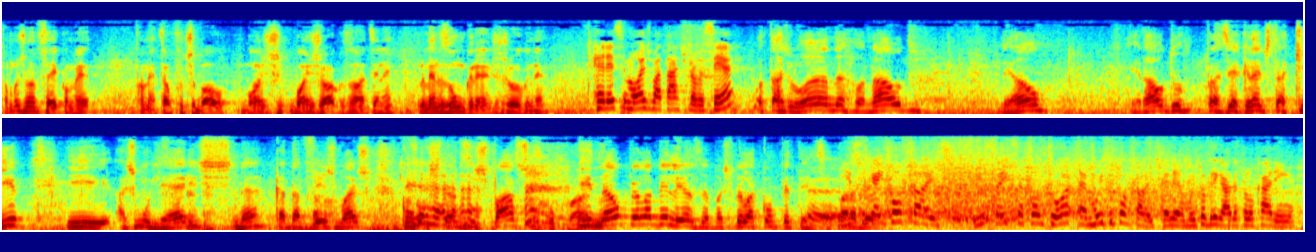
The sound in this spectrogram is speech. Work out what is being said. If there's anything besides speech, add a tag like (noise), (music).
Vamos juntos aí come- comentar o futebol. Bons, bons jogos ontem, né? Pelo menos um grande jogo, né? Renê Simões, boa tarde pra você. Boa tarde, Luanda, Ronaldo, Leão, Heraldo. Prazer grande estar aqui. E as mulheres, né, cada vez mais conquistando os espaços. Ocupando. E não pela beleza, mas pela competência. Isso que é importante. Isso aí que você pontuou é muito importante, Renê. Muito obrigada pelo carinho.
